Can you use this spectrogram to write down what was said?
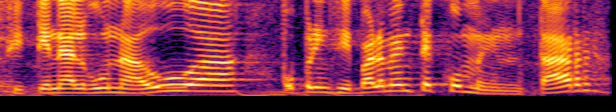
si tiene alguna duda o principalmente comentar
